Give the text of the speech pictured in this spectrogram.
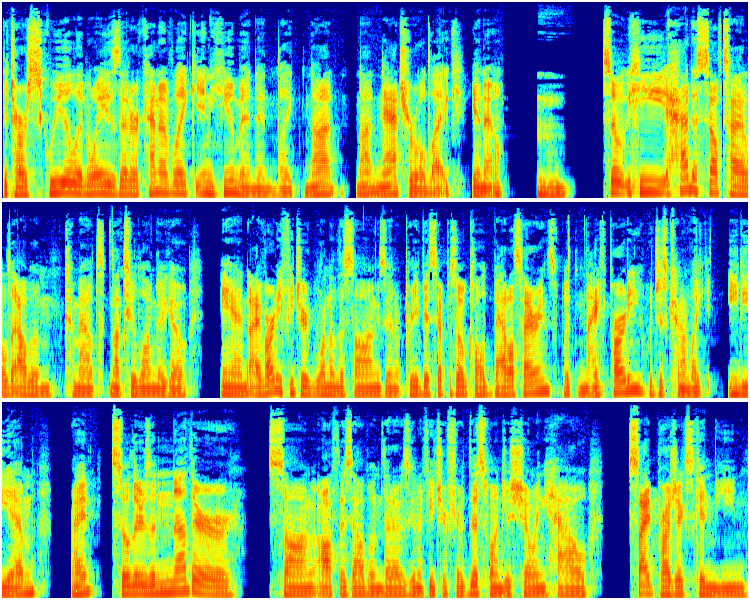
guitars squeal in ways that are kind of like inhuman and like not not natural, like you know. Mm-hmm. So he had a self-titled album come out not too long ago, and I've already featured one of the songs in a previous episode called Battle Sirens with Knife Party, which is kind of like EDM, right? So there's another song off this album that I was going to feature for this one, just showing how side projects can mean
